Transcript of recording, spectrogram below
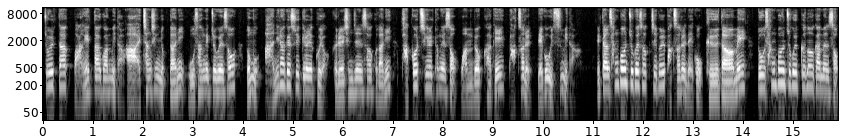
쫄딱 망했다고 합니다. 아, 애창식 6단이 우상기 쪽에서 너무 안일하게 수익기를 했고요. 그를 신진서 9단이 바꿔치기를 통해서 완벽하게 박살을 내고 있습니다. 일단 상번 쪽에서 흑집을 박살을 내고 그 다음에 또 상번 쪽을 끊어가면서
